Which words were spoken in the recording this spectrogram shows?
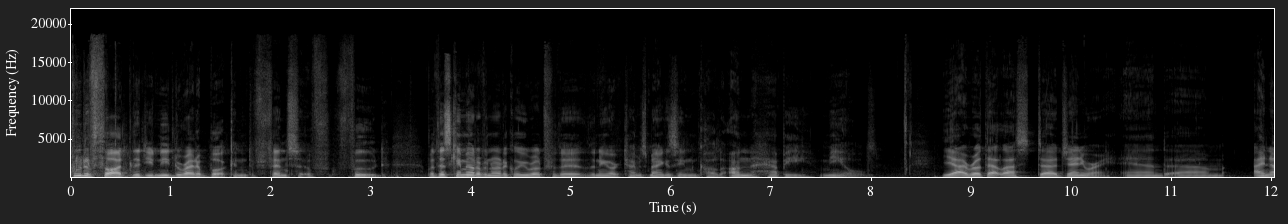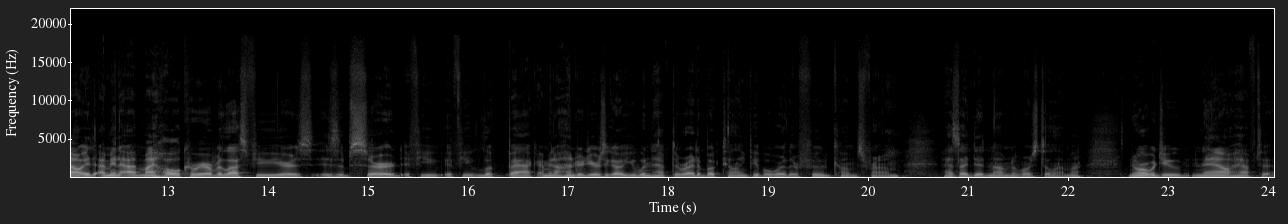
Who'd have thought that you'd need to write a book in defense of food? But this came out of an article you wrote for the, the New York Times Magazine called Unhappy Meals. Yeah, I wrote that last uh, January, and um, I know. It, I mean, I, my whole career over the last few years is absurd. If you if you look back, I mean, hundred years ago, you wouldn't have to write a book telling people where their food comes from, as I did in Omnivore's Dilemma, nor would you now have to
